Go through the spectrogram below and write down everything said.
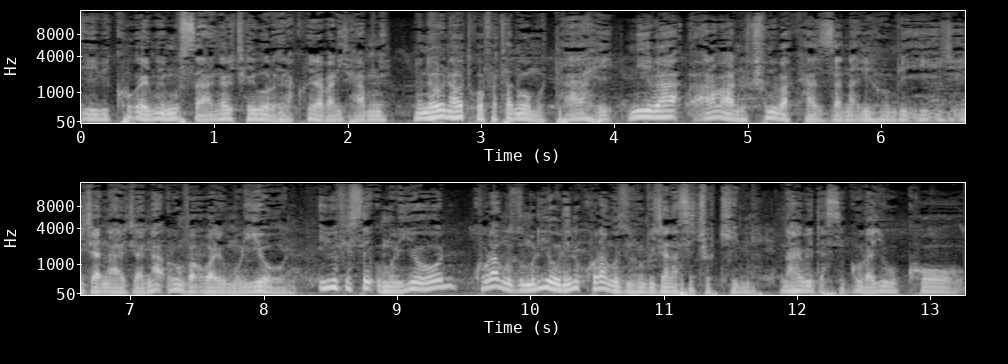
ibikorwa bimwe usanga bica biborohera kubera bari hamwe noneho naho twafata n'uwo mutahe niba ari abantu cumi bakazana ibihumbi ijana jana urumva ubaye umuriyoni iyo ufise umuriyoni kuranguza umuriyoni no kuranguza ibihumbi ijana si cyo kimwe naho bidasigura yuko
